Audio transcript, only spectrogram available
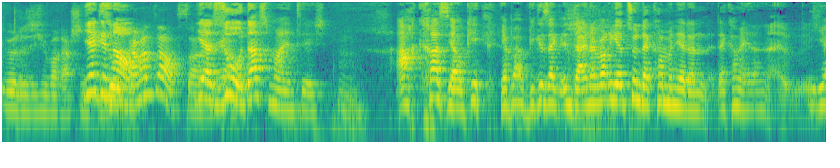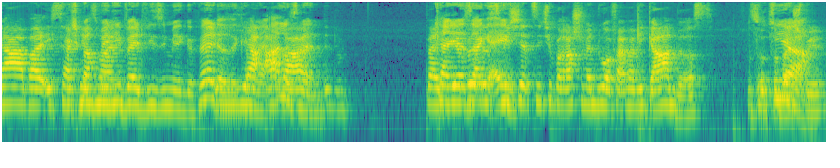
würde dich überraschen. Ja, genau. So kann man es auch sagen. ja, so, das meinte ich. Ach krass, ja, okay. Ja, aber wie gesagt, in deiner Variation, da kann man ja dann, da kann man ja dann, äh, Ja, aber ich sag ich mache mir die Welt, wie sie mir gefällt. Also kann ja, man ja alles nennen. bei Kann dir ja würde sagen, es ey- mich jetzt nicht überraschen, wenn du auf einmal vegan wirst. So zum Ja. Beispiel.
